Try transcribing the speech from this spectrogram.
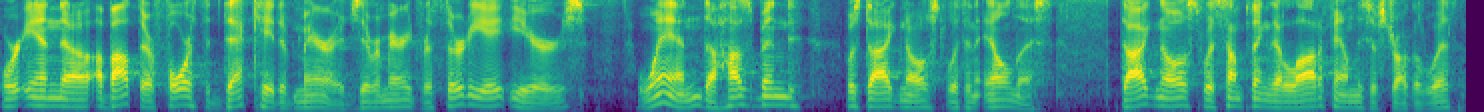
were in uh, about their fourth decade of marriage. They were married for 38 years when the husband was diagnosed with an illness, diagnosed with something that a lot of families have struggled with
